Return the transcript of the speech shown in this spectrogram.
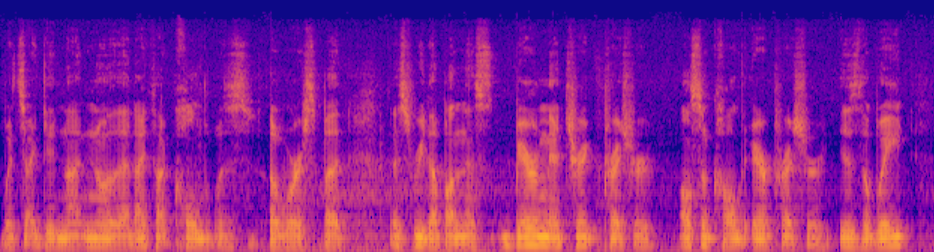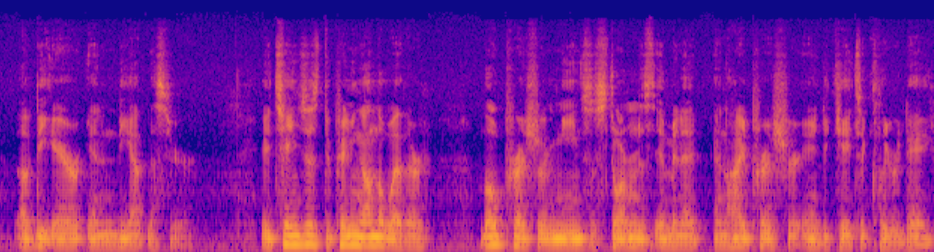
which I did not know that. I thought cold was the worst, but let's read up on this. Barometric pressure, also called air pressure, is the weight of the air in the atmosphere. It changes depending on the weather. Low pressure means a storm is imminent, and high pressure indicates a clear day.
